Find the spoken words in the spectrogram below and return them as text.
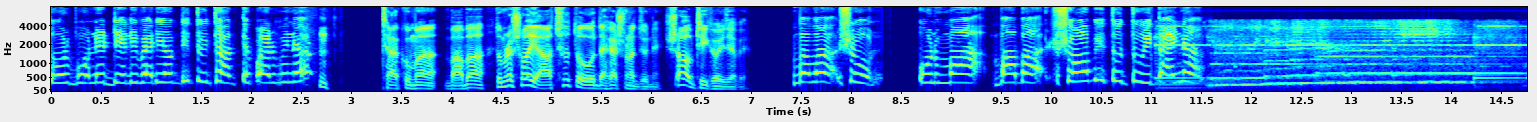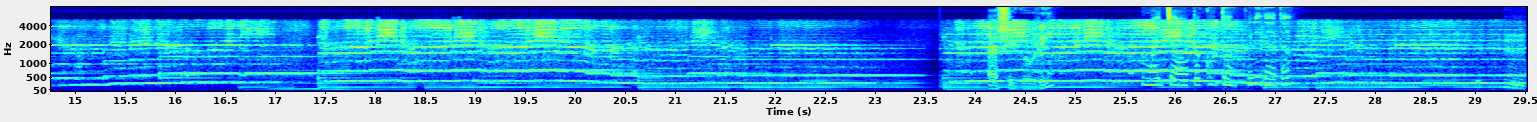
তোর বোনের ডেলিভারি অবধি তুই থাকতে পারবি না? ঠাকুমা বাবা তোমরা সবাই আছো তো ওর দেখাশোনার জন্য। সব ঠিক হয়ে যাবে। বাবা শোন ওর মা বাবা সবই তো তুই তাই না? আসি গৌরী। আমার যাওয়াটা খুব দরকারি দাদা। হুম।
